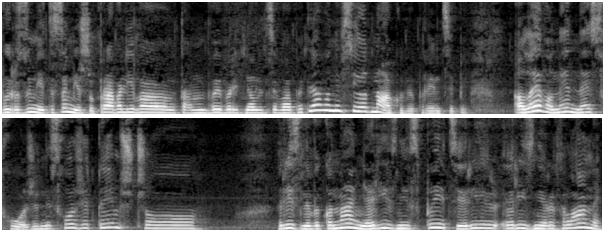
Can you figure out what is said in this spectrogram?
ви розумієте самі, що права ліва там виворітня лицева петля, вони всі однакові, в принципі. Але вони не схожі. Не схожі тим, що різне виконання, різні спиці, різні реглани.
